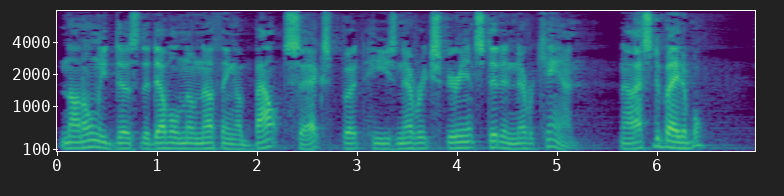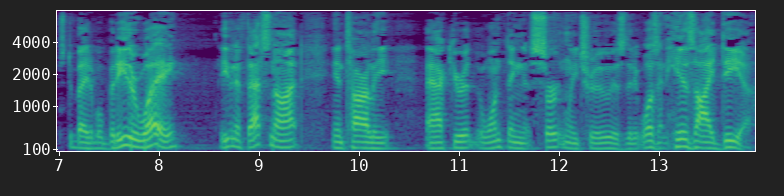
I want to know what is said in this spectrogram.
not only does the devil know nothing about sex, but he's never experienced it and never can. Now that's debatable. It's debatable. But either way, even if that's not entirely accurate, the one thing that's certainly true is that it wasn't his idea.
